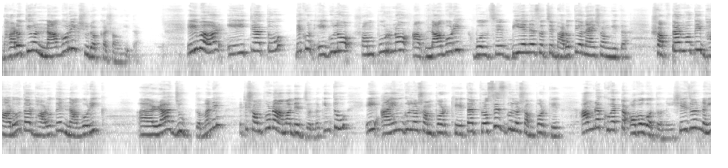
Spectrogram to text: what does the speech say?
ভারতীয় নাগরিক সুরক্ষা সংহিতা। এইবার এইটা তো, দেখুন, এগুলো সম্পূর্ণ নাগরিক বলছে বিএনএস হচ্ছে ভারতীয় ন্যায় সংহিতা। সবটার মধ্যেই ভারত আর ভারতের নাগরিক রা যুক্ত। মানে এটা সম্পূর্ণ আমাদের জন্য। কিন্তু এই আইনগুলো সম্পর্কে, তার প্রসেসগুলো সম্পর্কে আমরা খুব একটা অবগত নেই। সেই জন্যই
